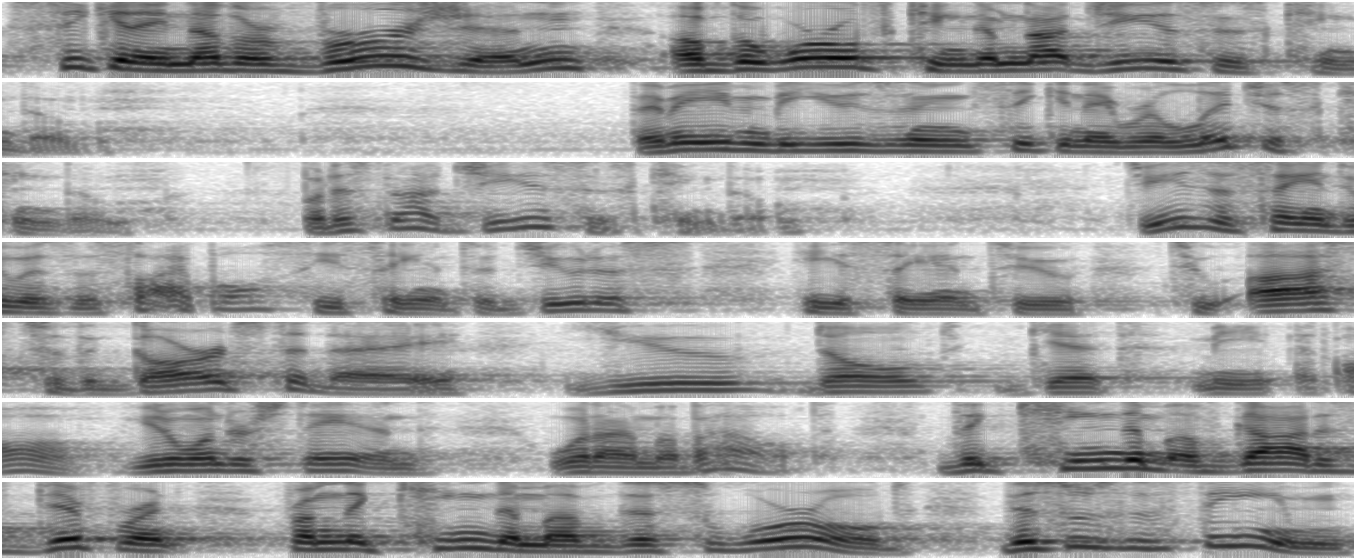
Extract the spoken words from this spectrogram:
seeking another version of the world's kingdom, not Jesus' kingdom. They may even be using, seeking a religious kingdom, but it's not Jesus' kingdom. Jesus saying to his disciples, he's saying to Judas, he's saying to, to us, to the guards today, you don't get me at all. You don't understand what I'm about. The kingdom of God is different from the kingdom of this world. This was the theme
